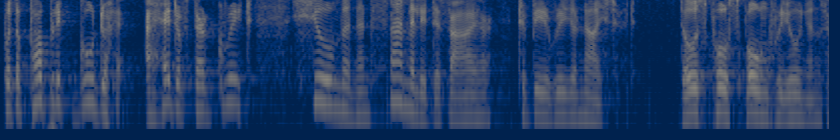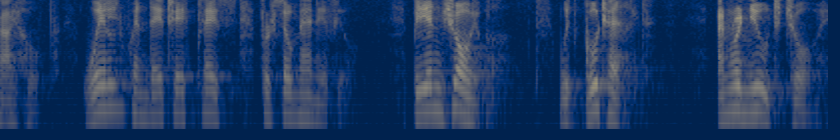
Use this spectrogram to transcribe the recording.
put the public good ahead of their great human and family desire to be reunited. Those postponed reunions, I hope, will, when they take place for so many of you, be enjoyable with good health and renewed joy.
